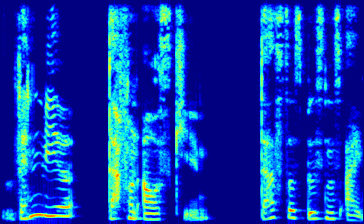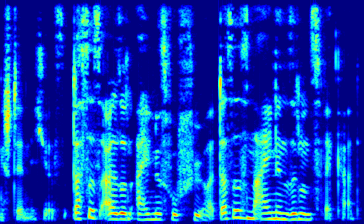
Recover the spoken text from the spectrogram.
Wenn wir davon ausgehen, dass das Business eigenständig ist, dass es also ein eigenes Wofür hat, dass es einen eigenen Sinn und Zweck hat,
